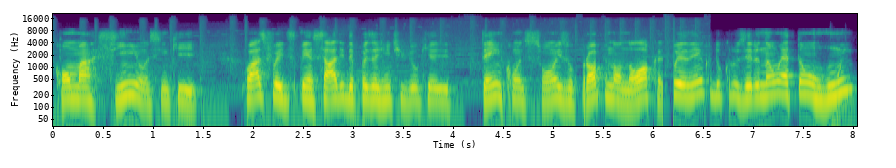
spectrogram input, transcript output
com o Marcinho, assim, que quase foi dispensado e depois a gente viu que ele tem condições, o próprio Nonoca. O elenco do Cruzeiro não é tão ruim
